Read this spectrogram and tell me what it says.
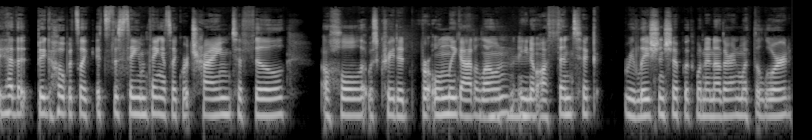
it had that big hope. It's like it's the same thing. It's like we're trying to fill a hole that was created for only God alone, Mhm. you know, authentic relationship with one another and with the Lord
